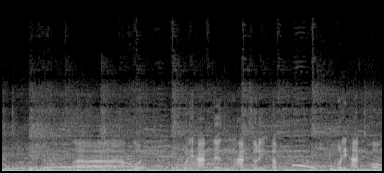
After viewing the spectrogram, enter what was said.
คนะครับเอ่อคุณผู้บริหารหนึ่งหันสุริครับ ผู้บริหารของ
